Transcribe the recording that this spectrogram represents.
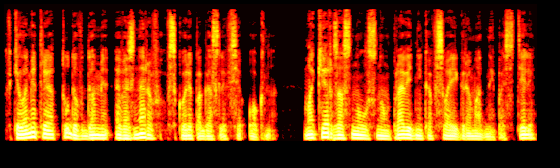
В километре оттуда в доме Эвезнеров вскоре погасли все окна. Макер заснул сном праведника в своей громадной постели,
